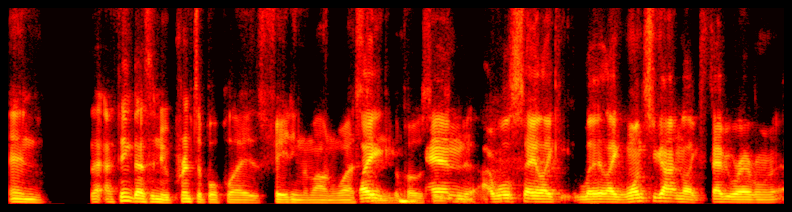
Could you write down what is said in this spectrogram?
and that, I think that's a new principle play is fading the Mountain West Like, the postseason. And I will say, like, like once you got into like February, everyone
